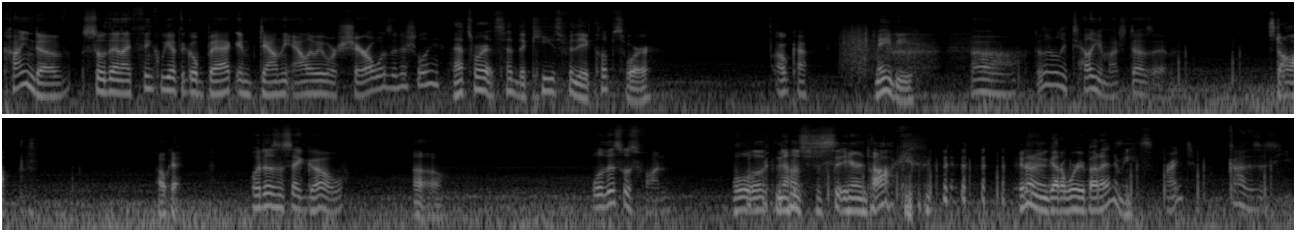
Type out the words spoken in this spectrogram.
Kind of. So then I think we have to go back and down the alleyway where Cheryl was initially. That's where it said the keys for the eclipse were. Okay. Maybe. Oh, doesn't really tell you much, does it? Stop. Okay. Well, it doesn't say go. Uh oh. Well, this was fun. Well, look, now let's just sit here and talk. we don't even got to worry about enemies. right? God, this is huge.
